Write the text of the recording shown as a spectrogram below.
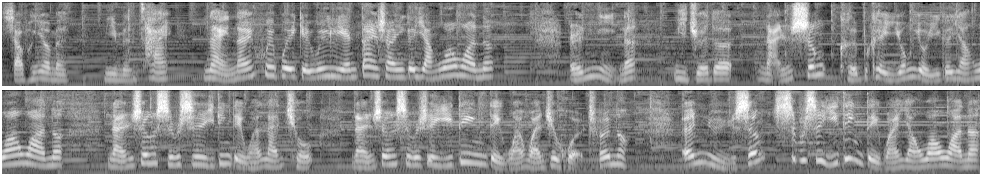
小朋友们，你们猜奶奶会不会给威廉带上一个洋娃娃呢？而你呢？你觉得男生可不可以拥有一个洋娃娃呢？男生是不是一定得玩篮球？男生是不是一定得玩玩具火车呢？而女生是不是一定得玩洋娃娃呢？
